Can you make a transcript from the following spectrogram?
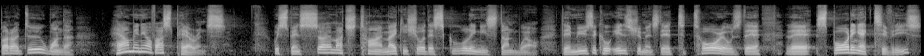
But I do wonder how many of us parents we spend so much time making sure their schooling is done well, their musical instruments, their tutorials, their, their sporting activities.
